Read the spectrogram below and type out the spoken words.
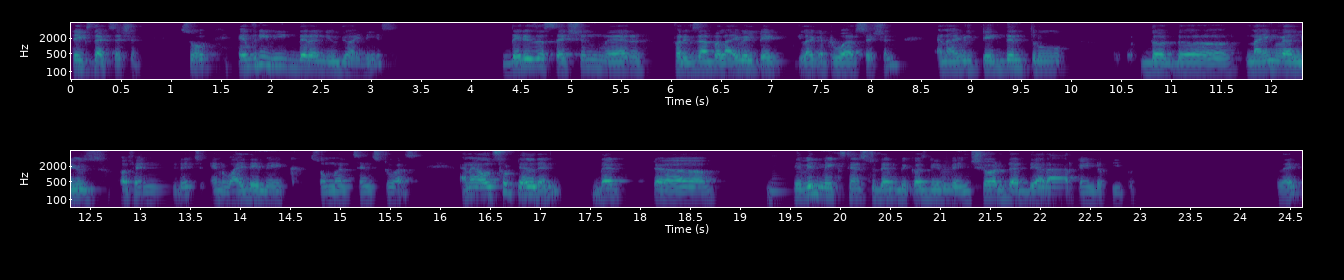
takes that session. So every week there are new joinees. There is a session where, for example, I will take like a two-hour session, and I will take them through the the nine values of Enrich and why they make so much sense to us. And I also tell them that uh, they will make sense to them because we've ensured that they are our kind of people right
